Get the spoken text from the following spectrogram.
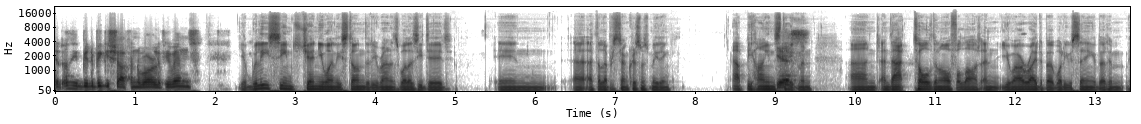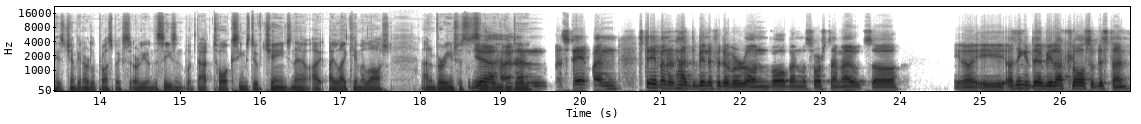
I don't think it'd be the biggest shock in the world if he wins. Yeah, Willie seemed genuinely stunned that he ran as well as he did in uh, at the Leopardstown Christmas meeting at behind yes. State Man, and and that told an awful lot. And you are right about what he was saying about him, his champion hurdle prospects earlier in the season. But that talk seems to have changed now. I, I like him a lot, and I'm very interested to see yeah, what he can and, do. State Man, Stateman had had the benefit of a run. Vauban was first time out, so you know, he, I think they'll be a lot closer this time.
